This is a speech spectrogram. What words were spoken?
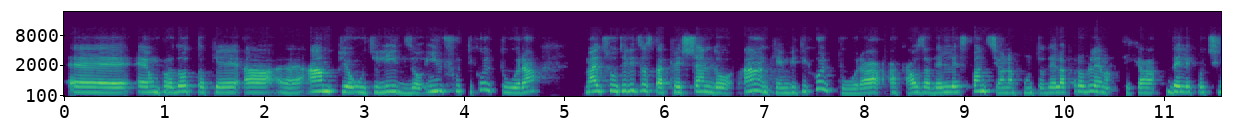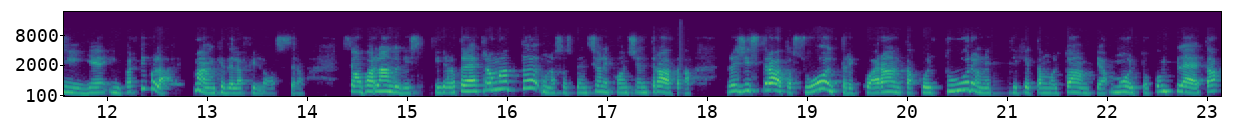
Eh, è un prodotto che ha eh, ampio utilizzo in frutticoltura ma il suo utilizzo sta crescendo anche in viticoltura a causa dell'espansione appunto della problematica delle cocciniglie in particolare, ma anche della fillossera. Stiamo parlando di Spirotetramat, una sospensione concentrata registrata su oltre 40 colture, un'etichetta molto ampia, molto completa,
